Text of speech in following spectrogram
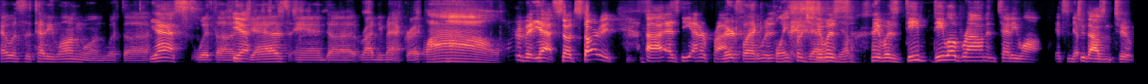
That was the Teddy Long one with uh Yes. with uh Yeah. Jazz and uh Rodney Mack, right? wow. Part of it, yes. So it started uh, as the Enterprise. Nerd flag. It was, Point for Jazz. it was Yep. it was D- D'Lo Brown and Teddy Long. It's in Yep. 2002.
